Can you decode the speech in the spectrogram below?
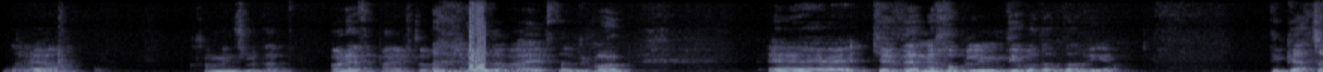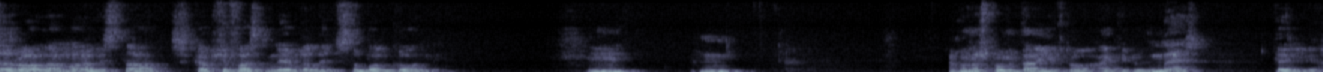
Ωραία. Θα μένει μετά. Ωραία θα πάει αυτό. Δεν θα πάει αυτό, λοιπόν. Ε, και δεν έχω πλύνει τίποτα από τα δύο. Την κατσαρόλα μάλιστα, σε κάποια φάση την έβγαλα και στο μπαλκόνι. Μμ. Μμ. Έχω να σου πω μετά γι' αυτό. Άκυρο. Ναι, τέλειο.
